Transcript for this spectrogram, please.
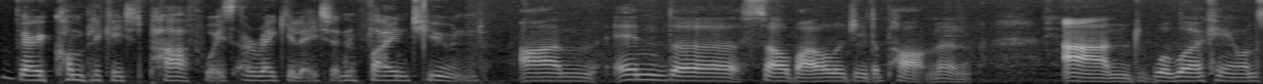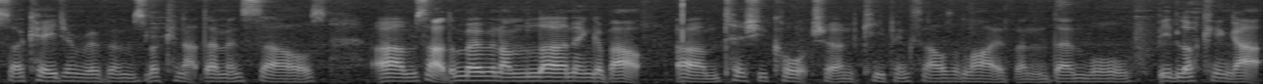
very complicated pathways are regulated and fine tuned. I'm in the cell biology department and we're working on circadian rhythms, looking at them in cells. Um, so at the moment I'm learning about um, tissue culture and keeping cells alive and then we'll be looking at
